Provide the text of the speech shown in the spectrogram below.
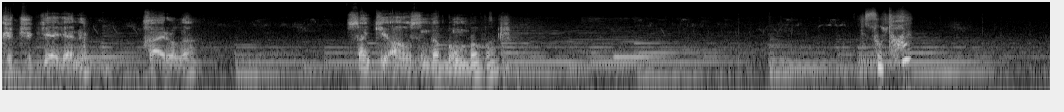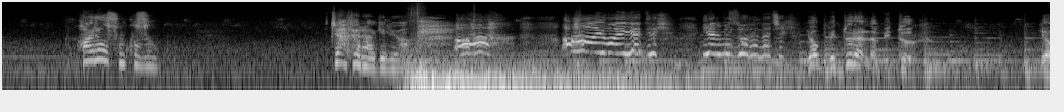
Küçük yeğenim hayrola? Sanki ağzında bomba var. Sultan. Hayrolsun kuzum. Cafer ağa geliyor. Aha ayvayı yedik. Yerimizi öğrenecek. Ya bir dur hele bir dur. Ya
